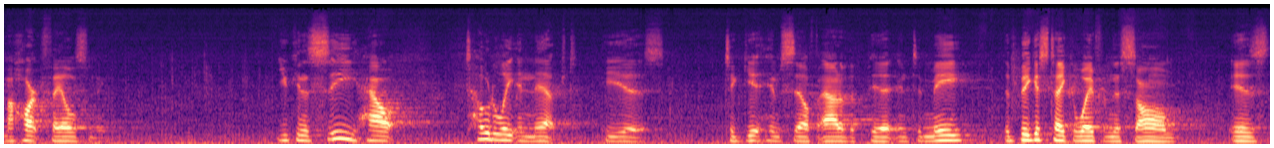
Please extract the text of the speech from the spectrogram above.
My heart fails me. You can see how totally inept he is to get himself out of the pit. And to me, the biggest takeaway from this psalm is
